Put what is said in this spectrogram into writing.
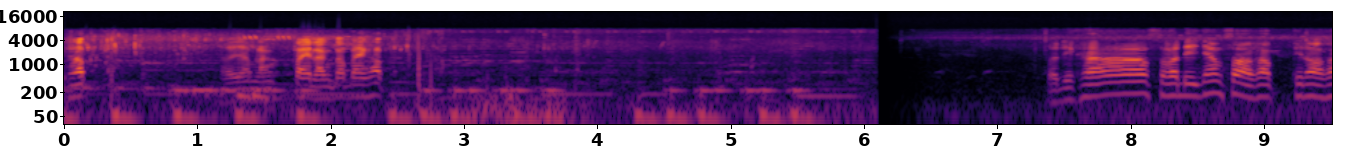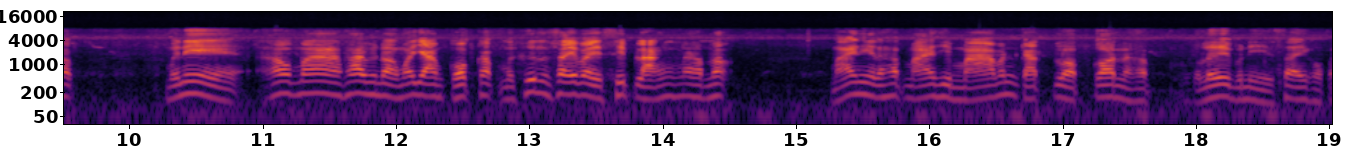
คครับเรายำหลังใส่หลังต่อไปครับ สวัสดีครับ สวัสดีย่ำซอครับพี่น้องครับมื่อนี้เข้ามาพาพี่น้องมายามกบครับมาขึ้นใส่ไว้สิบหลังนะครับเนาะไม้นี่แหละครับ ไม้ที่หมามันกัดรอบก้อนนะครับก็เลยมื่อนี้ใส่เข้าไป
